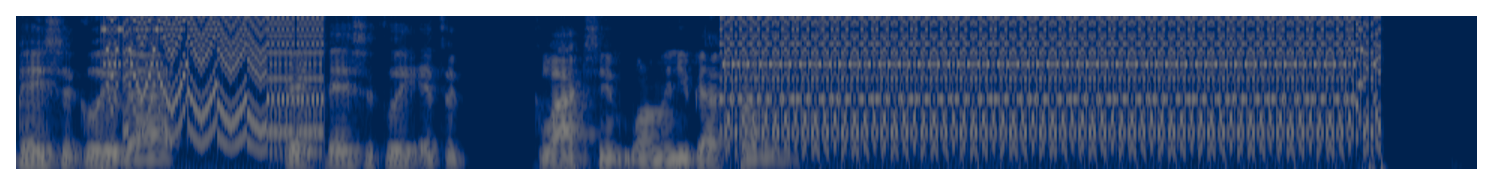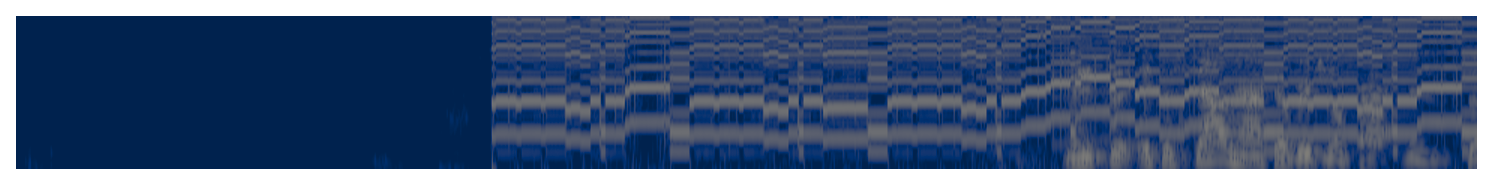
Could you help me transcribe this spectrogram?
Basically that it basically it's a Galaxian well I mean you guys probably I mean, it's a, it's a sound hack of original Pac-Man, so...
